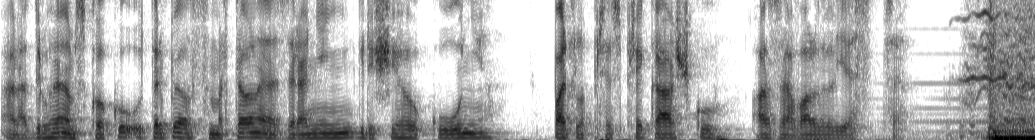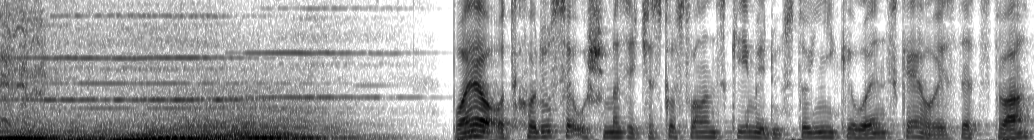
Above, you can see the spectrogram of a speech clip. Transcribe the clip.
A na druhém skoku utrpěl smrtelné zranění, když jeho kůň padl přes překážku a zavalil jezdce. Po jeho odchodu se už mezi československými důstojníky vojenského jezdectva,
